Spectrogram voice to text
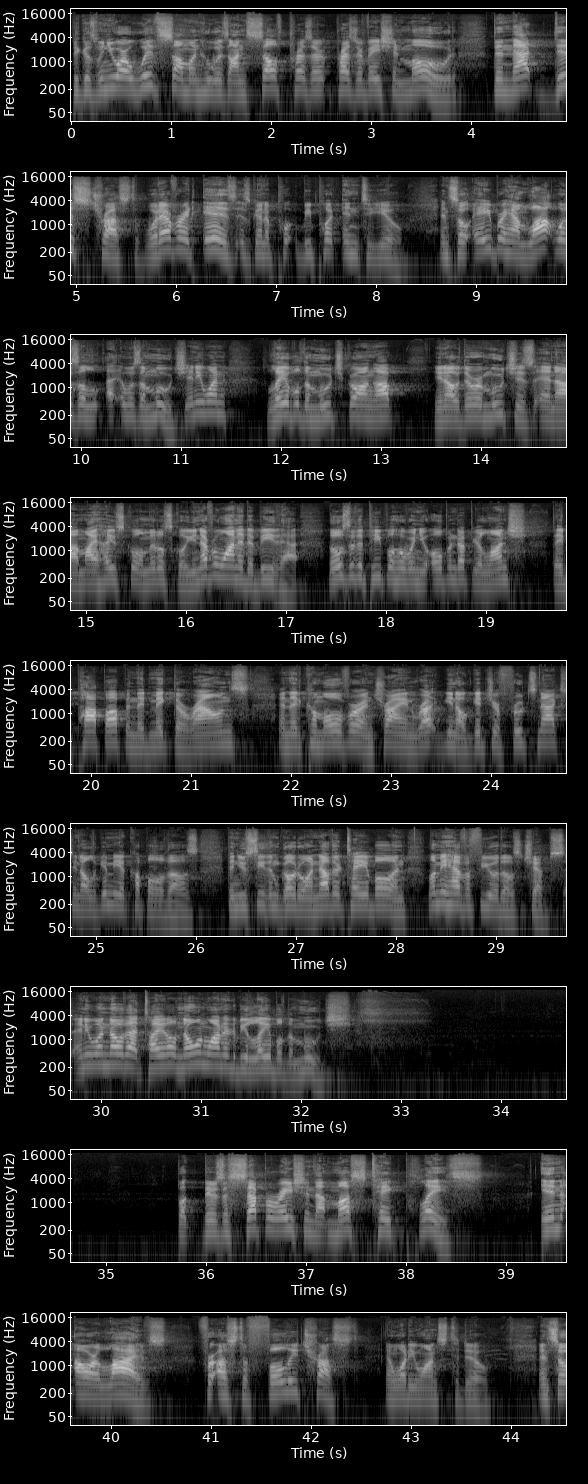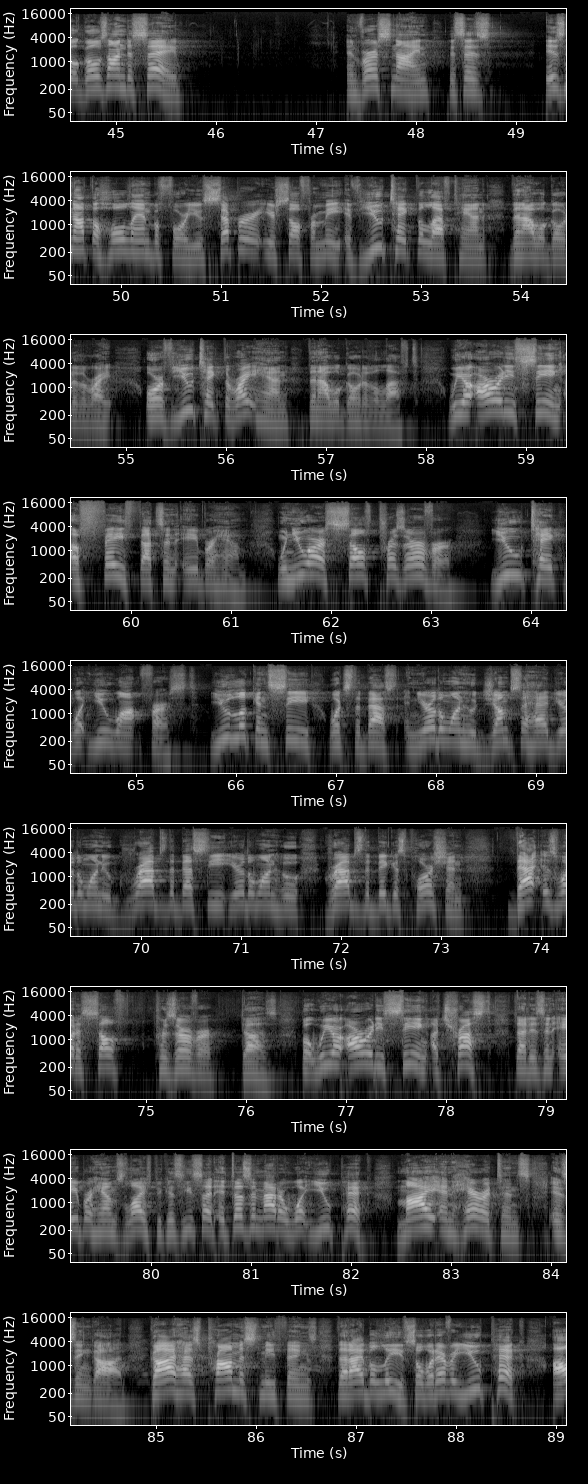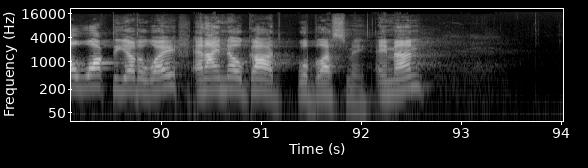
Because when you are with someone who is on self preservation mode, then that distrust, whatever it is, is going to be put into you. And so Abraham, Lot was a, it was a mooch. Anyone labeled a mooch growing up? You know, there were mooches in uh, my high school and middle school. You never wanted to be that. Those are the people who, when you opened up your lunch, they'd pop up and they'd make their rounds and they'd come over and try and you know get your fruit snacks. You know give me a couple of those. Then you see them go to another table and let me have a few of those chips. Anyone know that title? No one wanted to be labeled a mooch. But there's a separation that must take place in our lives for us to fully trust in what he wants to do and so it goes on to say in verse 9 it says is not the whole land before you? Separate yourself from me. If you take the left hand, then I will go to the right. Or if you take the right hand, then I will go to the left. We are already seeing a faith that's in Abraham. When you are a self preserver, you take what you want first. You look and see what's the best, and you're the one who jumps ahead. You're the one who grabs the best seat. You're the one who grabs the biggest portion. That is what a self preserver does. But we are already seeing a trust that is in Abraham's life because he said, It doesn't matter what you pick, my inheritance is in God. God has promised me things that I believe. So whatever you pick, I'll walk the other way, and I know God will bless me. Amen?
